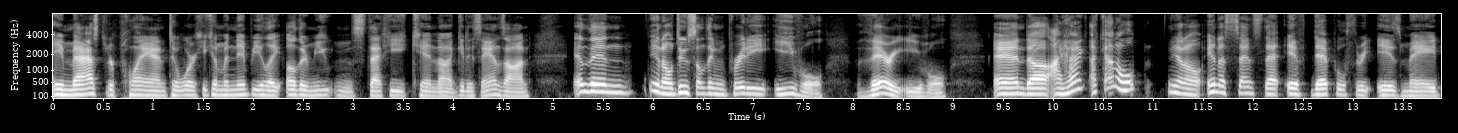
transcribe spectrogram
a master plan to where he can manipulate other mutants that he can uh, get his hands on and then you know do something pretty evil very evil. And uh, i i kind of hope you know in a sense that if deadpool 3 is made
